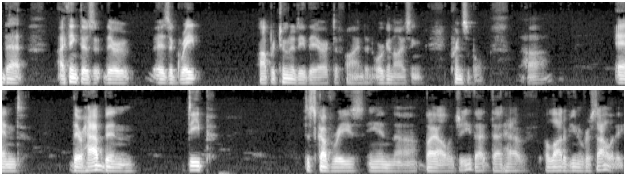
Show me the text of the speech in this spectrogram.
that I think there's a, there is a great opportunity there to find an organizing principle, uh, and there have been deep discoveries in uh, biology that that have a lot of universality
